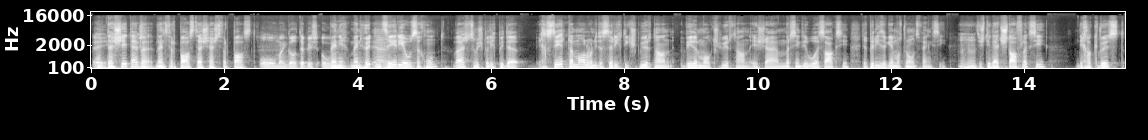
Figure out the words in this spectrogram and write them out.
Und der Shit eben, wenn du es verpasst hast, hast du es verpasst. Oh mein Gott, da bist du. Oh. Wenn, ich, wenn heute eine Serie rauskommt, weißt du, zum Beispiel ich bin der, ich das erste Mal, als ich das richtig gespürt habe, wieder mal gespürt habe, ist, äh, wir sind in den USA gewesen, ich bin riesiger Game of Thrones Fan gewesen. Das war die letzte Staffel gewesen, und ich habe gewusst,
